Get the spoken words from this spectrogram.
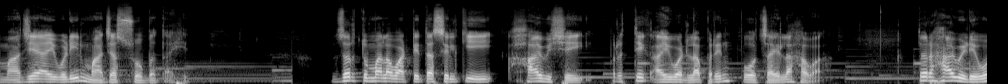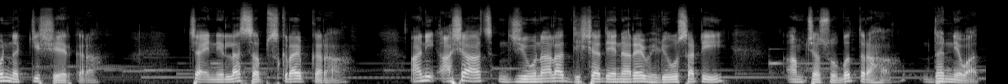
माझे आईवडील माझ्यासोबत आहेत. जर तुम्हाला वाटत असेल की हा विषय प्रत्येक आईवडिलापर्यंत पोहोचायला हवा तर हा व्हिडिओ नक्की शेअर करा. चॅनेलला सबस्क्राईब करा आणि अशाच जीवनाला दिशा देणाऱ्या व्हिडिओसाठी आमच्यासोबत राहा. धन्यवाद.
